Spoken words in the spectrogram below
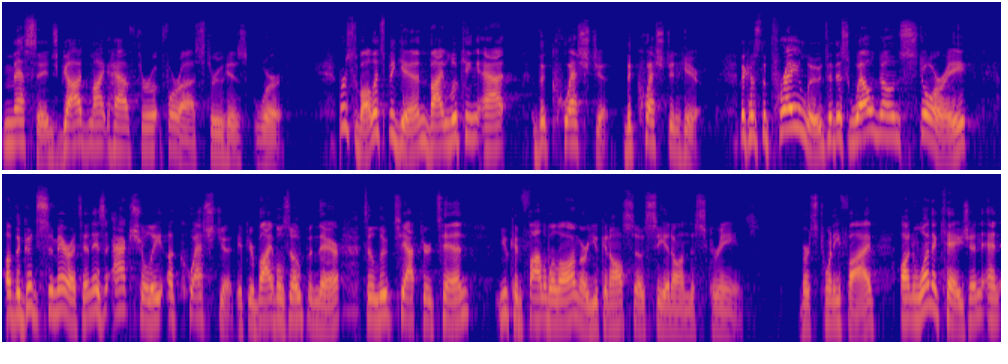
message God might have through, for us through His Word. First of all, let's begin by looking at the question, the question here. Because the prelude to this well known story of the Good Samaritan is actually a question. If your Bible's open there to Luke chapter 10, you can follow along or you can also see it on the screens. Verse 25 On one occasion, an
